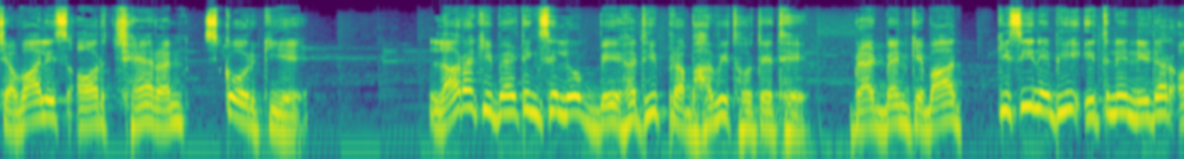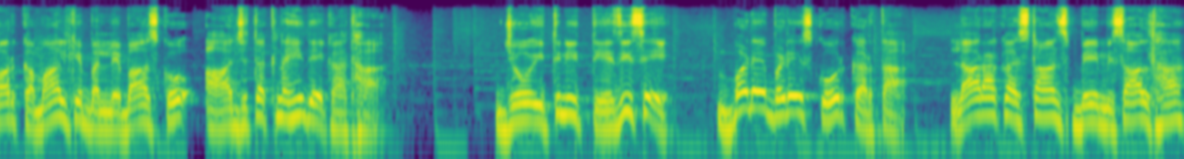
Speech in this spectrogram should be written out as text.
44 और 6 रन स्कोर किए। लारा की बैटिंग से लोग बेहद ही प्रभावित होते थे। ब्रैडमैन के बाद किसी ने भी इतने निडर और कमाल के बल्लेबाज को आज तक नहीं देखा था। जो इतनी तेज़ी से बड़े बड़े स्कोर करता, लारा का स्टांस बेमिसाल था।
